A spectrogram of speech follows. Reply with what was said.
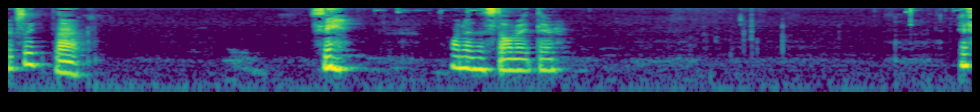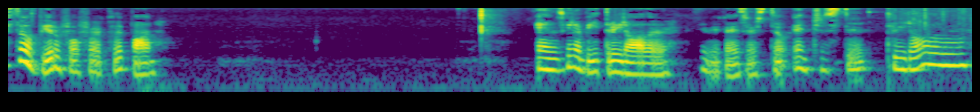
Looks like black. See? One in the stone right there. It's still beautiful for a clip-on. And it's going to be $3 if you guys are still interested. $3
